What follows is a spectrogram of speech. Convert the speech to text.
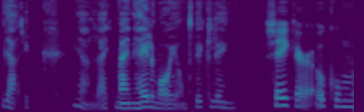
ja, ik, ja, lijkt mij een hele mooie ontwikkeling. Zeker, ook om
